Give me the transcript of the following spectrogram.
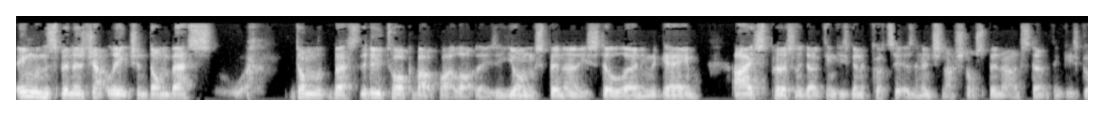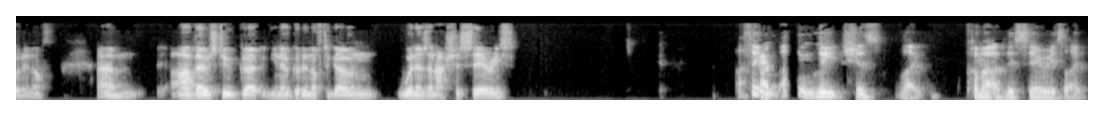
England spinners, Jack Leach and Dom Bess. Dom Bess, they do talk about quite a lot that he's a young spinner. He's still learning the game. I personally don't think he's going to cut it as an international spinner. I just don't think he's good enough. Um, are those two, go, you know, good enough to go and win as an Ashes series? I think I, I think Leach has like come out of this series like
